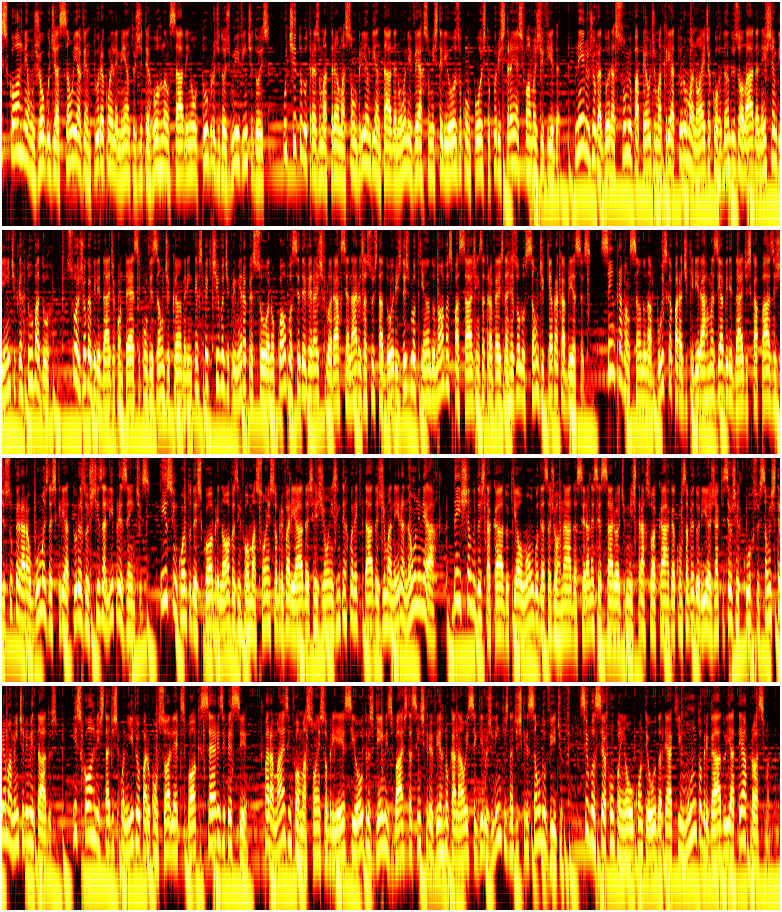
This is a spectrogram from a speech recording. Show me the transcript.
Scorn é um jogo de ação e aventura com elementos de terror lançado em outubro de 2022. O título traz uma trama sombria ambientada num universo misterioso composto por estranhas formas de vida. Nele, o jogador assume o papel de uma criatura humanoide acordando isolada neste ambiente perturbador. Sua jogabilidade acontece com visão de câmera em perspectiva de primeira pessoa, no qual você deverá explorar cenários assustadores, desbloqueando novas passagens através da resolução de quebra-cabeças, sempre avançando na busca para adquirir armas e habilidades capazes de superar algumas das criaturas hostis ali presentes. Isso enquanto descobre novas informações sobre variadas regiões interconectadas de maneira não linear, deixando destacado que ao longo dessa jornada será necessário administrar sua carga com sabedoria já que seus recursos são extremamente limitados. Scorn está disponível para o console Xbox Series e PC. Para mais informações sobre esse e outros games basta se inscrever no canal e seguir os links na descrição do vídeo. Se você acompanhou o conteúdo até aqui muito obrigado e até a próxima.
